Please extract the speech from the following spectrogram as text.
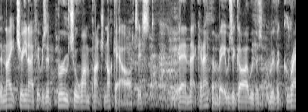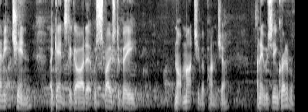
the nature. You know, if it was a brutal one punch knockout artist, then that can happen. But it was a guy with a, with a granite chin against a guy that was supposed to be not much of a puncher, and it was incredible.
